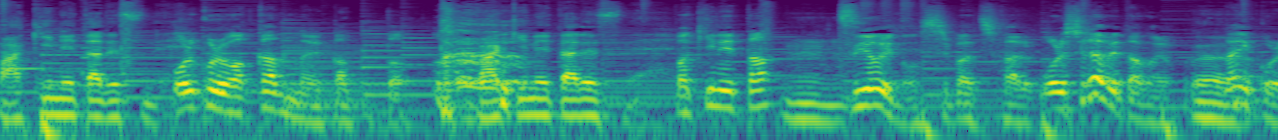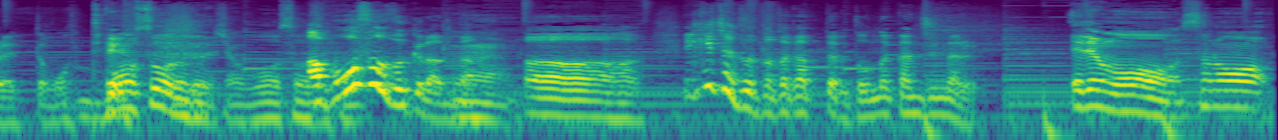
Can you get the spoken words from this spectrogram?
バキネタですね。俺これ分かんなかった。バキネタですね。バキネタ、ん。強いの？芝千春俺調べたのよ、うん。何これって思って。暴走族でしょ、暴走族。あ暴走族なんだ、うん。ああ池ちゃんと戦ったらどんな感じになる？え、でも、その、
